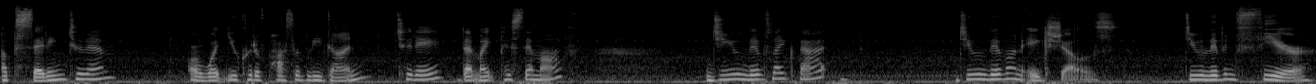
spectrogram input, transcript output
upsetting to them or what you could have possibly done today that might piss them off? Do you live like that? Do you live on eggshells? Do you live in fear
